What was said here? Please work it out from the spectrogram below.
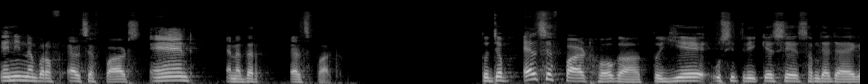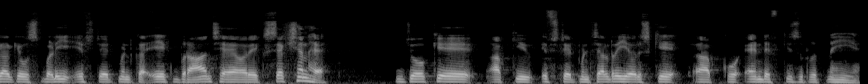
any number of else if parts and another else part تو جب ایلس ایف پارٹ ہوگا تو یہ اسی طریقے سے سمجھا جائے گا کہ اس بڑی اسٹیٹمنٹ کا ایک برانچ ہے اور ایک سیکشن ہے جو کہ آپ کی ایف اسٹیٹمنٹ چل رہی ہے اور اس کے آپ کو اینڈ ایف کی ضرورت نہیں ہے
